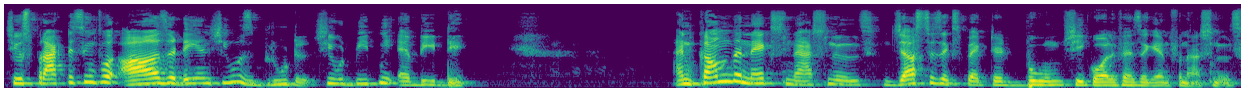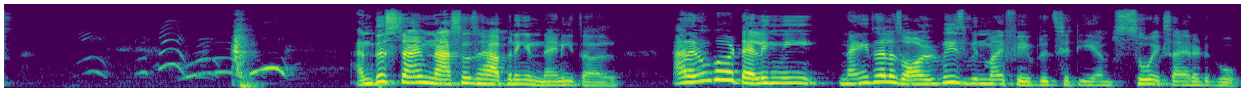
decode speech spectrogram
She was practicing for hours a day and she was brutal. She would beat me every day. And come the next nationals, just as expected, boom, she qualifies again for nationals. and this time, nationals are happening in Nainital. And I remember her telling me, Nainital has always been my favorite city. I'm so excited to go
